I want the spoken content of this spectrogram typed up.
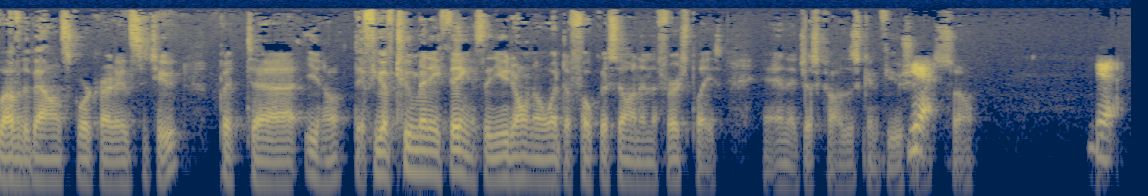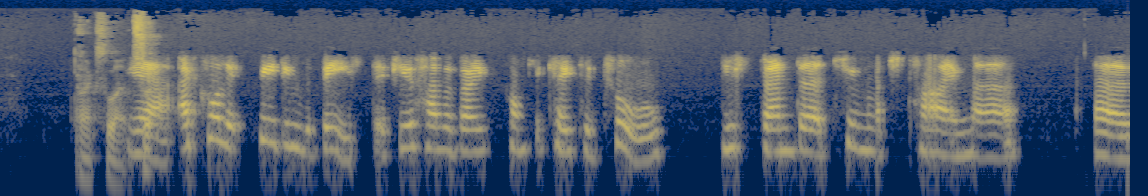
Love the Balanced Scorecard Institute. But uh, you know, if you have too many things, then you don't know what to focus on in the first place, and it just causes confusion. Yeah. So. Yeah. Excellent. Yeah, so, I call it feeding the beast. If you have a very complicated tool, you spend uh, too much time uh, uh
